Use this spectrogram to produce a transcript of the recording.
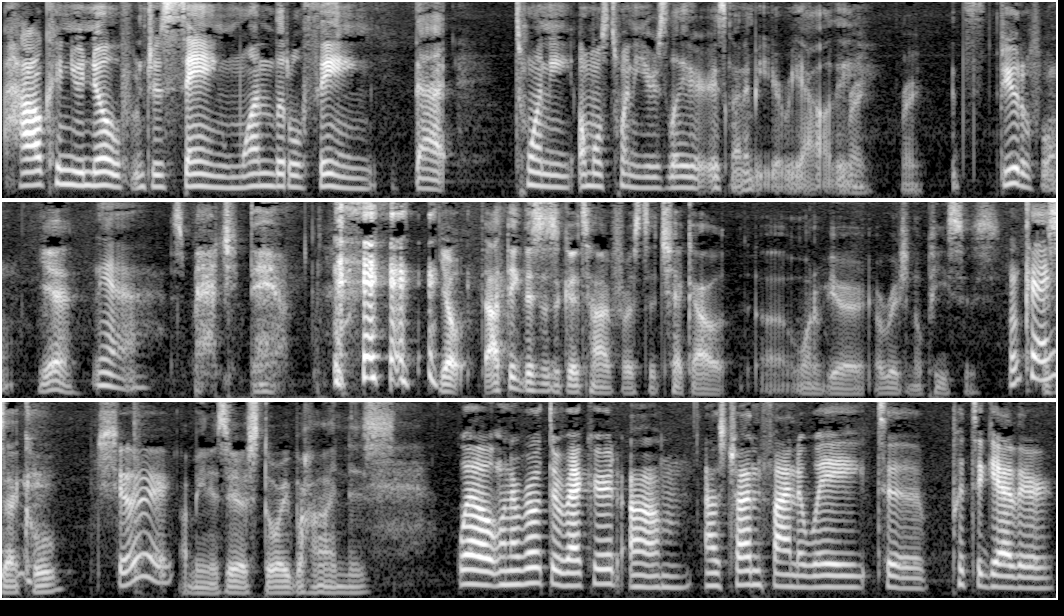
how can you know from just saying one little thing that 20 almost 20 years later is going to be your reality Right. Right. it's beautiful Yeah. yeah It's magic. Damn. Yo, I think this is a good time for us to check out uh, one of your original pieces. okay Is that cool? sure I mean, is there a story behind this? Well when i wrote the record um i was trying to find a way to put together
